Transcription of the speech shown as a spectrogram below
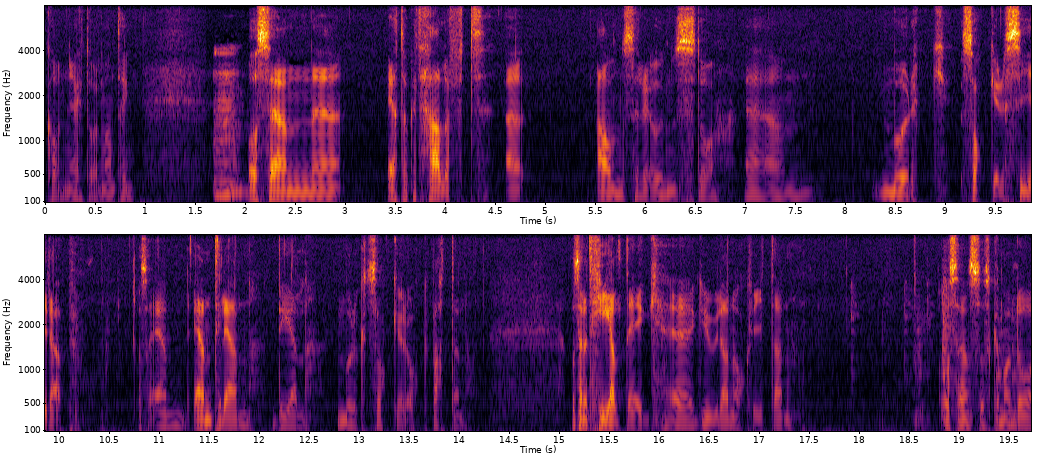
Konjak då eller någonting. Mm. Och sen ett och ett halvt ounce eller uns då, um, mörk sockersirap. Alltså en, en till en del mörkt socker och vatten. Och sen ett helt ägg, eh, gulan och vitan. Och sen så ska man då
